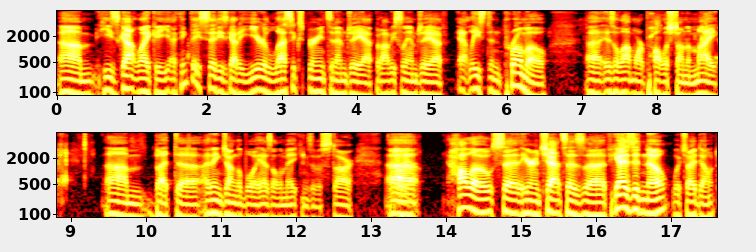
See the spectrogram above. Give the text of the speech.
Um he's got like a I think they said he's got a year less experience than MJF, but obviously MJF at least in promo uh is a lot more polished on the mic. Um but uh I think Jungle Boy has all the makings of a star. Uh Hollow said here in chat says uh, if you guys didn't know, which I don't,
